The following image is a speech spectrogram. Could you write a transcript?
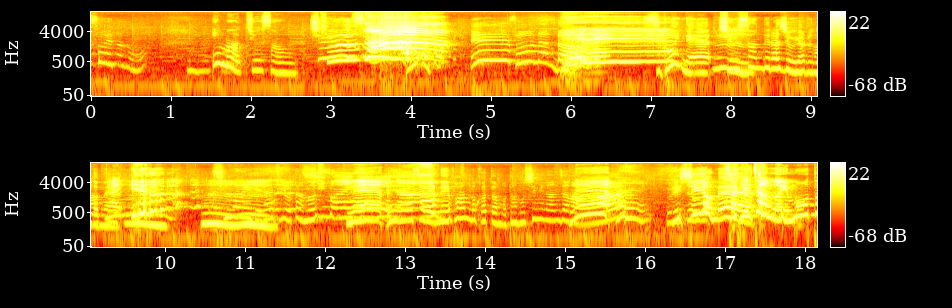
歳なの？今中三。中えー、そうなんだ、すごいね、中三でラジオやるんだね、うん。姉妹でラジオ楽しそう。ね。えー、それねファンの方も楽しみなんじゃない、嬉しいよね。さきちゃんの妹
